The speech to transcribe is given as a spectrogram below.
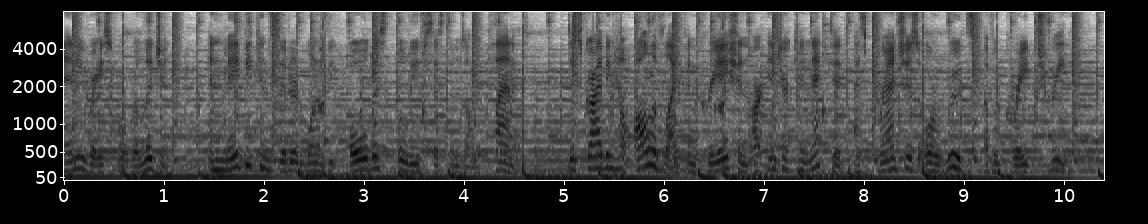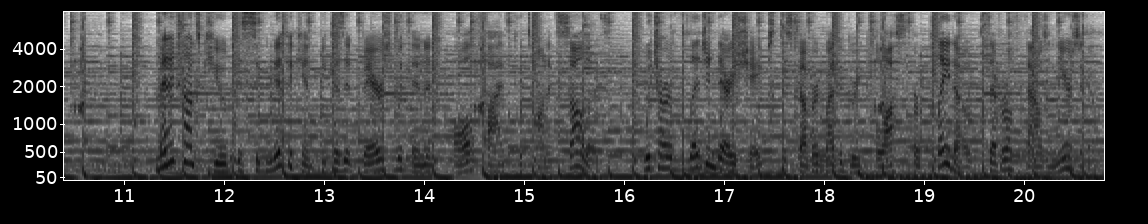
any race or religion and may be considered one of the oldest belief systems on the planet, describing how all of life and creation are interconnected as branches or roots of a great tree. Metatron's cube is significant because it bears within it all five Platonic solids, which are legendary shapes discovered by the Greek philosopher Plato several thousand years ago.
